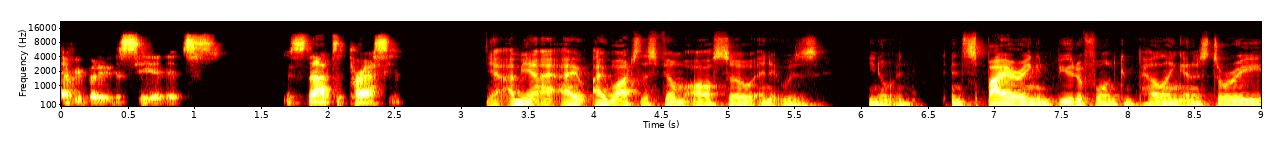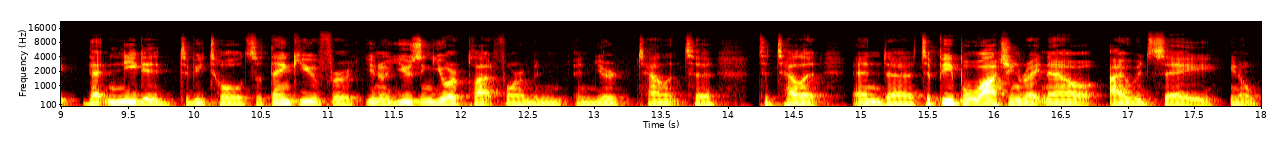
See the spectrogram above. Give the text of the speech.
everybody to see it. It's it's not depressing. Yeah, I mean, I I watched this film also, and it was you know inspiring and beautiful and compelling and a story that needed to be told. So thank you for you know using your platform and, and your talent to to tell it. And uh, to people watching right now, I would say you know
